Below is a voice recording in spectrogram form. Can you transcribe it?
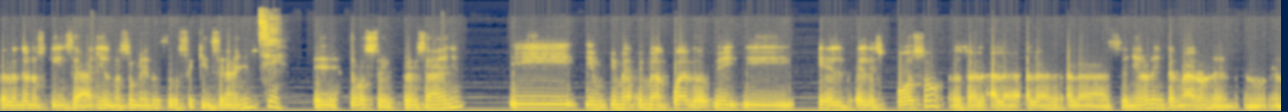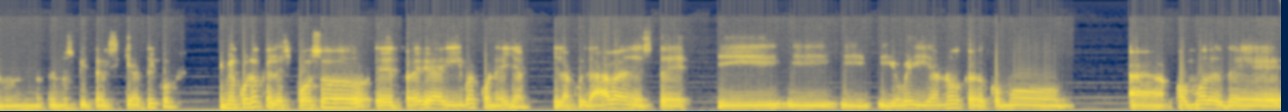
hablando de unos 15 años más o menos, 12, 15 años. Sí. 12, 13 años. Y, me, acuerdo, y, el, esposo, o sea, a la, señora la internaron en, un, hospital psiquiátrico y me acuerdo que el esposo eh, todavía iba con ella y la cuidaba, este, y, yo veía, ¿no? Como, ah, como desde,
